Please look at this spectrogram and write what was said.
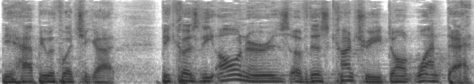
Be happy with what you got. Because the owners of this country don't want that.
